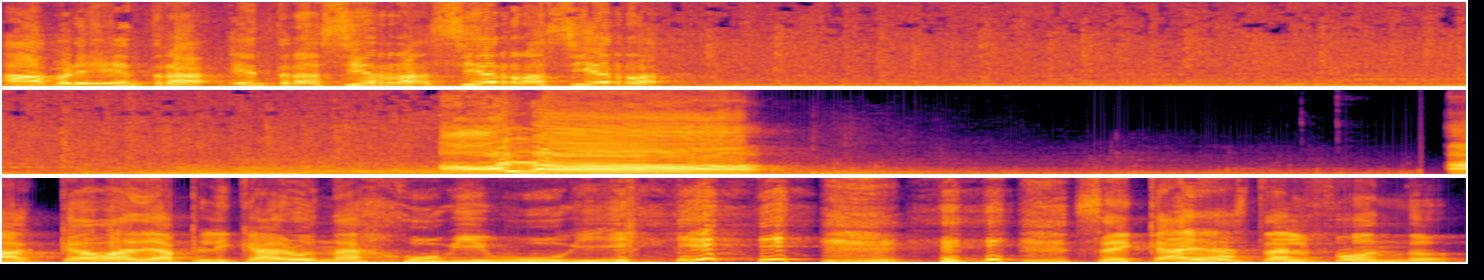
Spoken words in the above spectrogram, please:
abre, entra, entra, cierra, cierra, cierra ¡Hala! acaba de aplicar una Hoogie Woogie. Se cae hasta el fondo.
